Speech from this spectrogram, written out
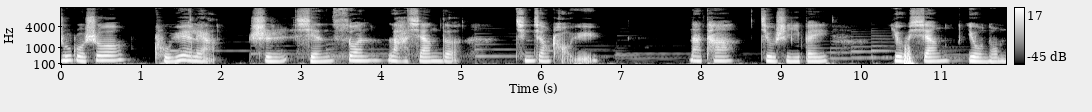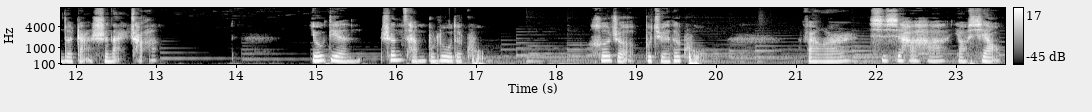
如果说苦月亮是咸酸辣香的青椒烤鱼那它就是一杯又香又浓的港式奶茶。有点深藏不露的苦喝着不觉得苦反而嘻嘻哈哈要笑。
